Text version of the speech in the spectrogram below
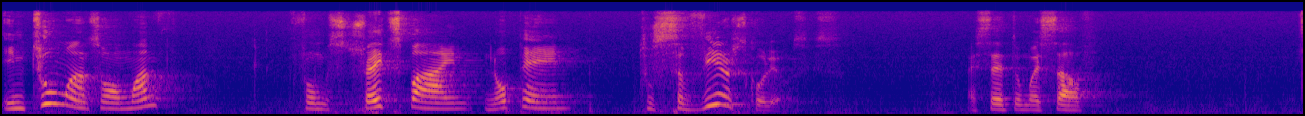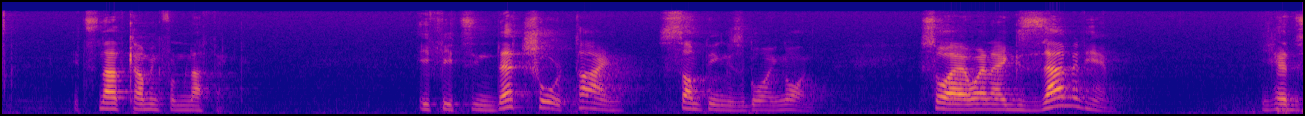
In two months or a month, from straight spine, no pain, to severe scoliosis. I said to myself, it's not coming from nothing. If it's in that short time, something is going on. So I, when I examined him, he had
